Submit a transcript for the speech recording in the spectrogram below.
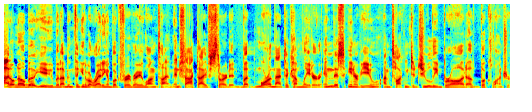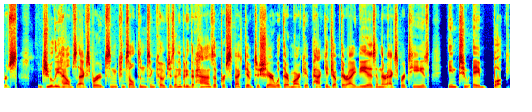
I don't know about you, but I've been thinking about writing a book for a very long time. In fact, I've started, but more on that to come later. In this interview, I'm talking to Julie Broad of Book Launchers. Julie helps experts and consultants and coaches, anybody that has a perspective to share with their market, package up their ideas and their expertise into a book.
